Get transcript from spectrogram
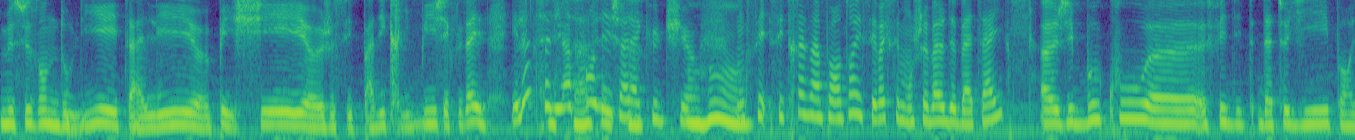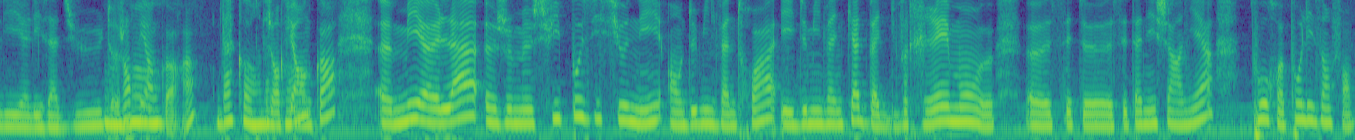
Monsieur Zandoli est allé euh, pêcher, euh, je sais pas, des cribiches, etc. Et, et là, ça lui ça, apprend déjà ça. la culture. Mhm. Donc c'est très important et c'est vrai que c'est mon cheval de bataille. Euh, J'ai beaucoup euh, fait d'ateliers pour les, les adultes. J'en Mhm. fais encore. Hein. D'accord, J'en fais encore. Mais là, je me suis positionnée en 2023 et 2024 va être vraiment cette, cette année charnière pour, pour les enfants.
